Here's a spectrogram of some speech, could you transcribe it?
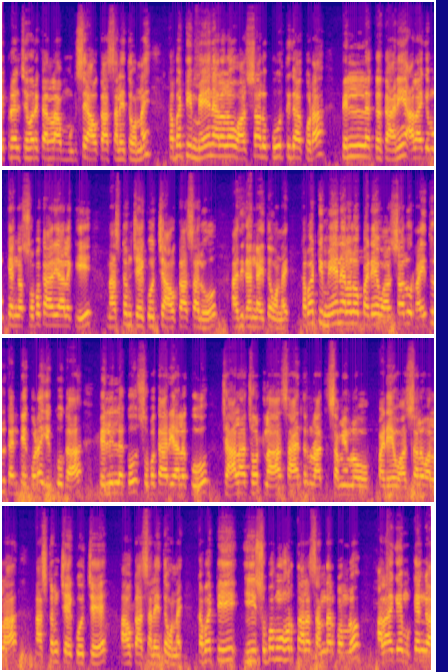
ఏప్రిల్ చివరికల్లా ముగిసే అవకాశాలు అయితే ఉన్నాయి. కాబట్టి మే నెలలో వర్షాలు పూర్తిగా కూడా పెళ్ళిళ్ళకు కానీ అలాగే ముఖ్యంగా శుభకార్యాలకి నష్టం చేకూర్చే అవకాశాలు అధికంగా అయితే ఉన్నాయి. కాబట్టి మే నెలలో పడే వర్షాలు రైతుల కంటే కూడా ఎక్కువగా పెళ్ళిళ్ళకు శుభకార్యాలకు చాలా చోట్ల సాయంత్రం రాత్రి సమయంలో పడే వర్షాల వల్ల నష్టం చేకూర్చే అవకాశాలు అయితే ఉన్నాయి. కాబట్టి ఈ శుభముహూర్తాల సందర్భంలో అలాగే ముఖ్యంగా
